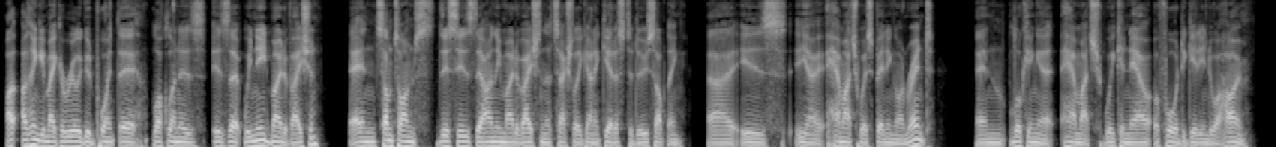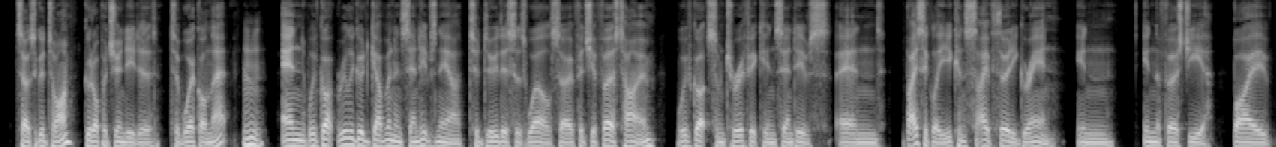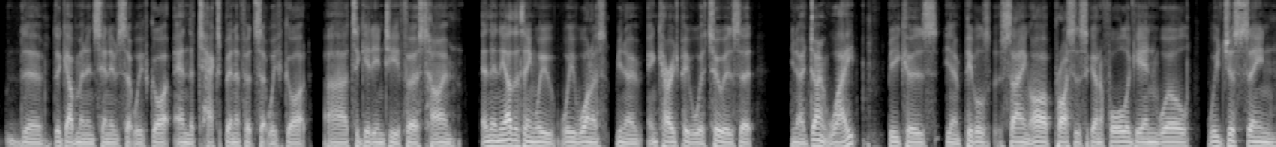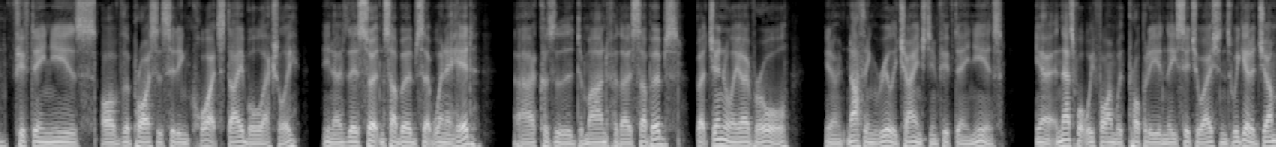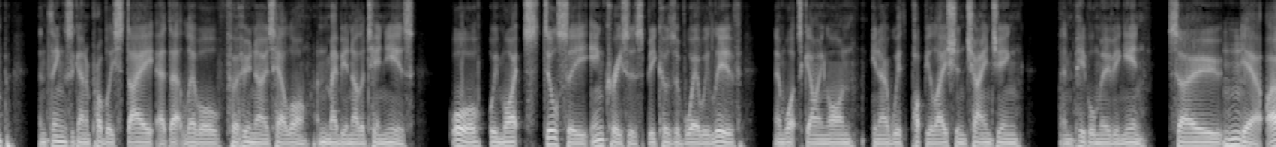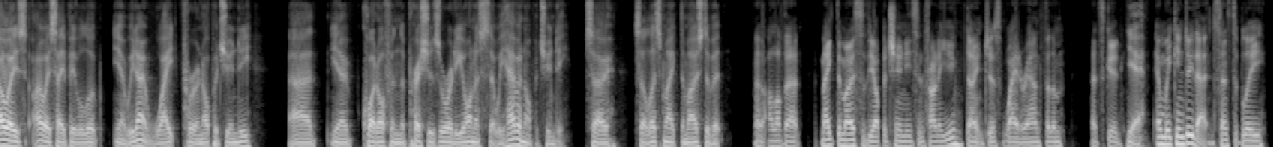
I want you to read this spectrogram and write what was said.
I, I think you make a really good point there, Lachlan. Is is that we need motivation, and sometimes this is the only motivation that's actually going to get us to do something. Uh, is you know how much we're spending on rent, and looking at how much we can now afford to get into a home. So it's a good time, good opportunity to to work on that. Mm. And we've got really good government incentives now to do this as well. So if it's your first home, we've got some terrific incentives and basically you can save 30 grand in in the first year by the the government incentives that we've got and the tax benefits that we've got uh, to get into your first home. And then the other thing we we want to you know encourage people with too is that you know don't wait because you know people saying oh prices are going to fall again. Well, we've just seen 15 years of the prices sitting quite stable. Actually, you know, there's certain suburbs that went ahead because uh, of the demand for those suburbs, but generally overall, you know, nothing really changed in 15 years. Yeah, and that's what we find with property in these situations. We get a jump and things are going to probably stay at that level for who knows how long, and maybe another 10 years or we might still see increases because of where we live and what's going on, you know, with population changing and people moving in. So Mhm. yeah, I always I always say to people, look, you know, we don't wait for an opportunity. Uh, you know, quite often the pressure's already on us that we have an opportunity. So so let's make the most of it. I I love that. Make the most of the opportunities in front of you. Don't just wait around for them. That's good. Yeah. And we can do that sensibly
